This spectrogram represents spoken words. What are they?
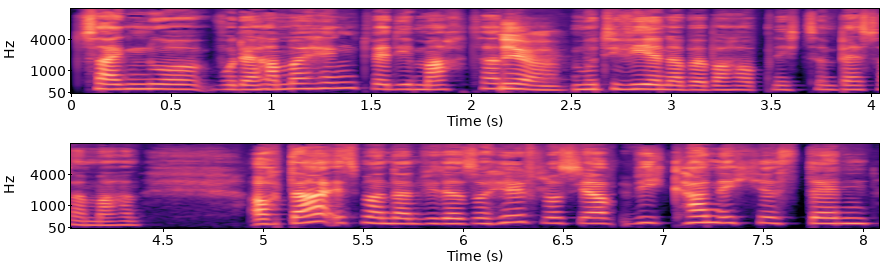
zeigen nur, wo der Hammer hängt, wer die Macht hat, ja. motivieren aber überhaupt nicht zum Bessermachen. Auch da ist man dann wieder so hilflos. Ja, wie kann ich es denn?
